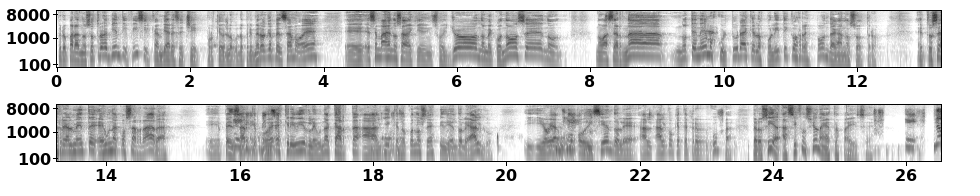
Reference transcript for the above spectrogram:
Pero para nosotros es bien difícil cambiar ese chip, porque lo, primero que pensamos es, eh, ese imagen no sabe quién soy yo, no me conoce, no, no va a hacer nada. No tenemos cultura de que los políticos respondan a nosotros. Entonces realmente es una cosa rara eh, pensar que puedes escribirle una carta a alguien que no conoces pidiéndole algo. Y, obviamente, o diciéndole algo que te preocupa. Pero sí, así funcionan estos países. Sí. No,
